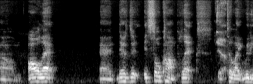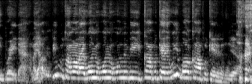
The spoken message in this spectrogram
um, all that, and there's the, it's so complex Yeah. to like really break down. Like y'all, people talking about like women, women, women be complicated. We more complicated than women. Yeah.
